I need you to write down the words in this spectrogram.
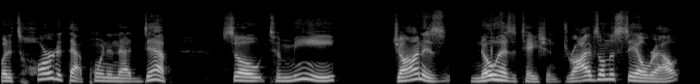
but it's hard at that point in that depth. So to me, John is no hesitation, drives on the sail route,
